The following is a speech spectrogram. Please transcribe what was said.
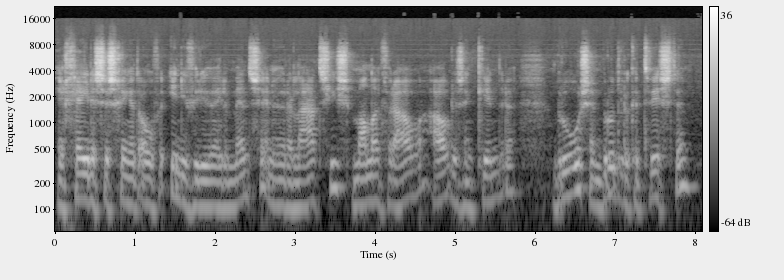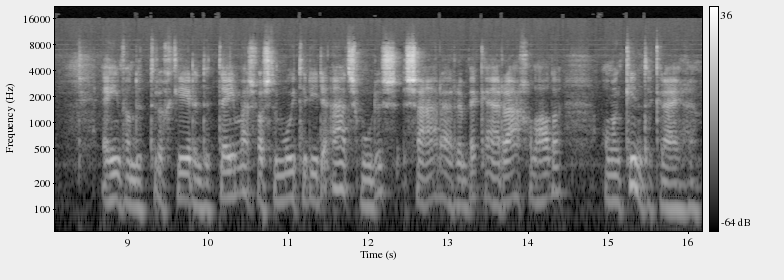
In Genesis ging het over individuele mensen en hun relaties, mannen, vrouwen, ouders en kinderen, broers en broederlijke twisten. Een van de terugkerende thema's was de moeite die de aartsmoeders, Sarah, Rebecca en Rachel hadden om een kind te krijgen.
